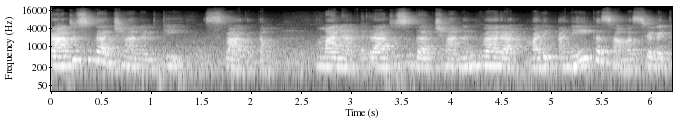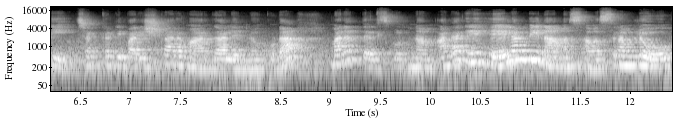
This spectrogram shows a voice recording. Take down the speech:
రాజసుధ ఛానల్కి స్వాగతం. మన రాజసుధ ఛానల్ ద్వారా మరి అనేక సమస్యలకి చక్కటి పరిష్కార మార్గాలెన్నో కూడా మనం తెలుసుకుంటున్నాం. అలాగే హేలంబి నామ సంవత్సరంలో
